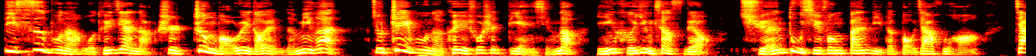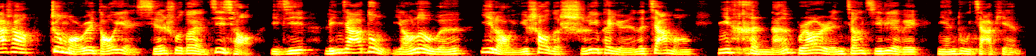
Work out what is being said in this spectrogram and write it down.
第四部呢，我推荐的是郑宝瑞导演的《命案》，就这部呢，可以说是典型的银河映像 style。全杜琪峰班底的保驾护航，加上郑宝瑞导演娴熟导演技巧，以及林家栋、杨乐文一老一少的实力派演员的加盟，你很难不让人将其列为年度佳片。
